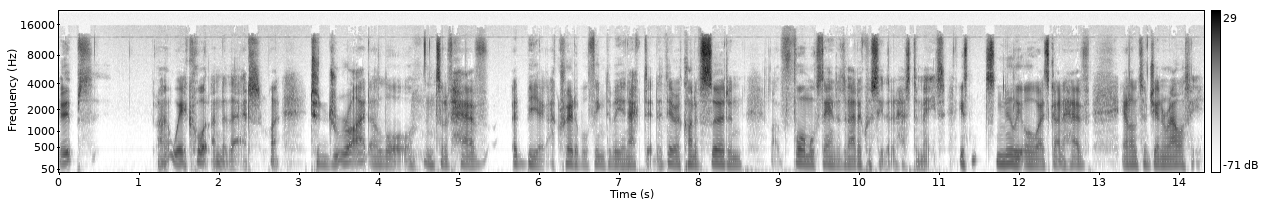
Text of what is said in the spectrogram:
oops, right, we're caught under that. Right? To write a law and sort of have it be a, credible thing to be enacted, there are kind of certain like, formal standards of adequacy that it has to meet. It's, it's nearly always going to have elements of generality.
